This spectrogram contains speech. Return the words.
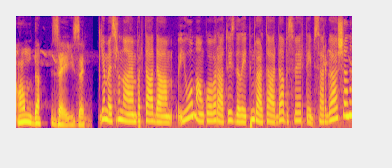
Anda Zeize. Ja mēs runājam par tādām jomām, ko varētu izdalīt, pirmkārt, tā ir dabas vērtību sargāšana,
